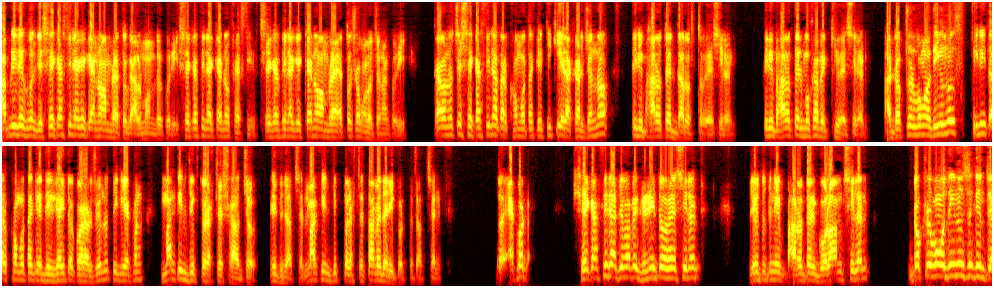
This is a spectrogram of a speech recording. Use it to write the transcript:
আপনি দেখুন যে শেখ হাসিনাকে কেন আমরা এত গালমন্দ করি? শেখ হাসিনা কেন ফ্যাসিস্ট শেখ হাসিনাকে কেন আমরা এত সমালোচনা করি? কারণ হচ্ছে শেখ হাসিনা তার ক্ষমতাকে টিকিয়ে রাখার জন্য তিনি ভারতের দ্বারস্থ হয়েছিলেন। তিনি ভারতের মুখাপেক্ষী হয়েছিলেন। আর ডক্টর মোহাম্মদ ইউনুস, তিনি তার ক্ষমতাকে দীর্ঘায়িত করার জন্য তিনি এখন মার্কিন যুক্তরাষ্ট্রের সাহায্য নিতে যাচ্ছেন মার্কিন যুক্তরাষ্ট্রের তাবেদারি করতে চাচ্ছেন। তো এখন শেখ হাসিনা যেভাবে ঘৃণিত হয়েছিলেন, যেহেতু তিনি ভারতের গোলাম ছিলেন, ডক্টর মোহাম্মদ ইউনুসও কিন্তু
